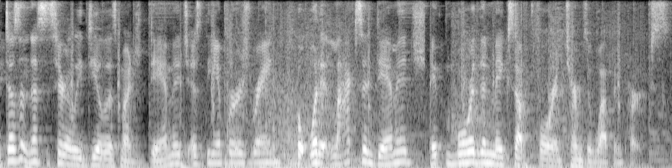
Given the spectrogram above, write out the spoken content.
It doesn't necessarily deal as much damage as the Emperor's Reign, but what it lacks in damage, it more than makes up for in terms of weapon perks.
